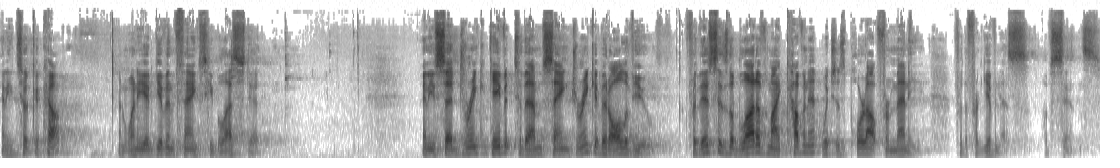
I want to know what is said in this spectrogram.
And he took a cup, and when he had given thanks, he blessed it and he said, Drink, gave it to them, saying, Drink of it, all of you, for this is the blood of my covenant, which is poured out for many for the forgiveness of sins.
